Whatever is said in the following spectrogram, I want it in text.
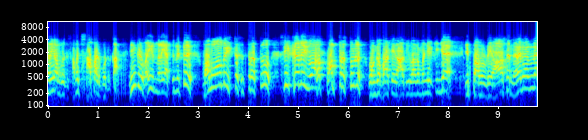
நிறைய அவங்களுக்கு சமைச்சு சாப்பாடு போட்டிருக்கா. நீங்களும் வயிறு நிறைய தின்னுட்டு மனோபிஷ்ட சித்திரத்து சீக்கிரமே யோக பாத்திரத்துள் உங்க பாஷையில ஆசீர்வாதம் பண்ணிருக்கீங்க இப்ப அவருடைய ஆசை நிறைவேறல.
